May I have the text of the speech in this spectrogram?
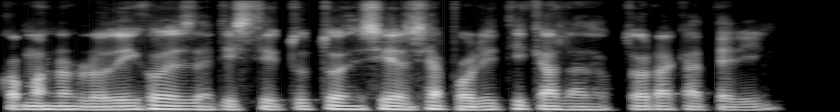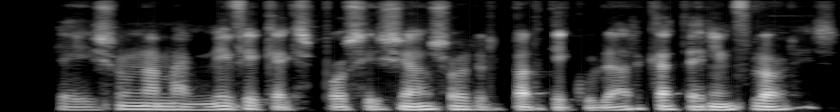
como nos lo dijo desde el Instituto de Ciencia Política la doctora Caterín que hizo una magnífica exposición sobre el particular Catherine Flores,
